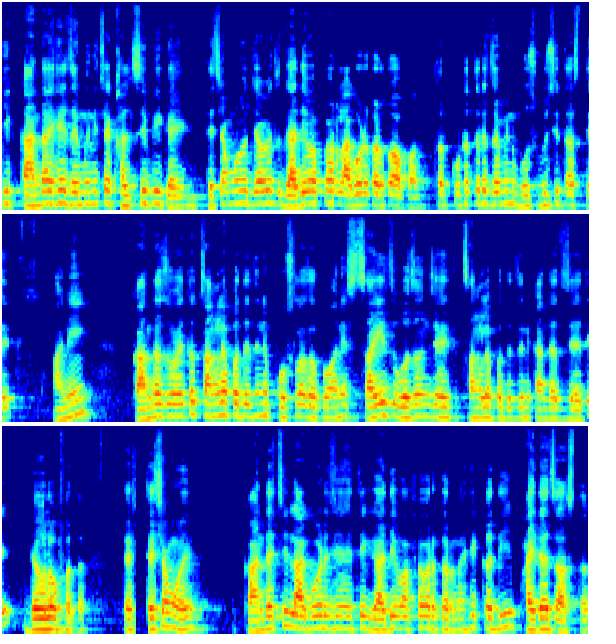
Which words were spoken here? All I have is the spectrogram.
की कांदा हे जमिनीच्या खालचे पीक आहे त्याच्यामुळे ज्यावेळेस गादी वाफ्यावर लागवड करतो आपण तर कुठंतरी जमीन भुसभुशीत असते आणि कांदा जो आहे तो चांगल्या पद्धतीने पोचला जातो आणि साईज वजन जे आहे ते चांगल्या पद्धतीने कांद्याचं जे आहे ते डेव्हलप होतं. त्या त्याच्यामुळे कांद्याची लागवड जी आहे ती गादी वाफ्यावर करणं हे कधी फायद्याचं असतं.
